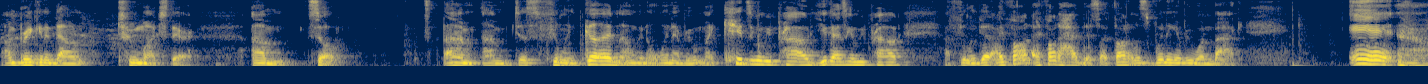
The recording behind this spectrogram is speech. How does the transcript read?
I'm breaking it down too much there. Um, so I'm I'm just feeling good. I'm gonna win everyone. My kids are gonna be proud. You guys are gonna be proud. I'm feeling good. I thought I thought I had this. I thought I was winning everyone back. And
